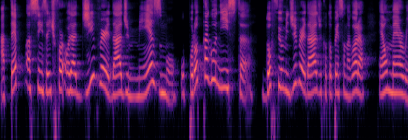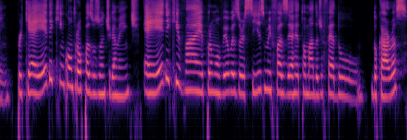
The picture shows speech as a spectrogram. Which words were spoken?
até assim, assim, se a gente for olhar de verdade mesmo, o protagonista do filme de verdade que eu tô pensando agora é o Merrin, porque é ele que encontrou o Pazuzu antigamente. É ele que vai promover o exorcismo e fazer a retomada de fé do, do Caras.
